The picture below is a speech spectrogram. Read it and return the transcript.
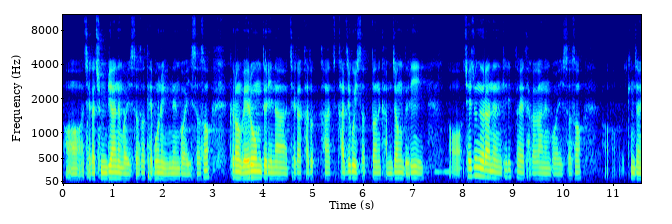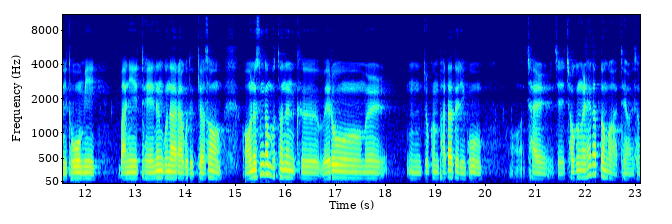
어 제가 준비하는 거에 있어서 대본을 읽는 거에 있어서 그런 외로움들이나 제가 가도, 가, 가지고 있었던 감정들이 어, 최준우라는 캐릭터에 다가가는 거에 있어서 어, 굉장히 도움이 많이 되는구나라고 느껴서 어느 순간부터는 그 외로움을 음, 조금 받아들이고 어, 잘 이제 적응을 해갔던 것 같아요. 그래서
